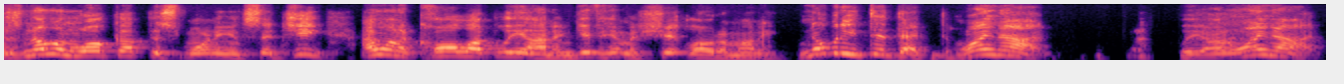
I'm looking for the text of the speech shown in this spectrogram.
no one woke up this morning and said, gee, I want to call up Leon and give him a shitload of money. Nobody did that. Why not? Leon, why not?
